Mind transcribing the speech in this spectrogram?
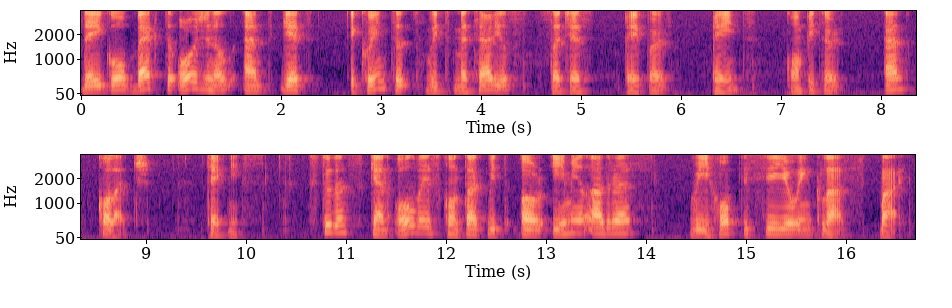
they go back to original and get acquainted with materials such as paper, paint, computer, and collage techniques. Students can always contact with our email address. We hope to see you in class. Bye.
